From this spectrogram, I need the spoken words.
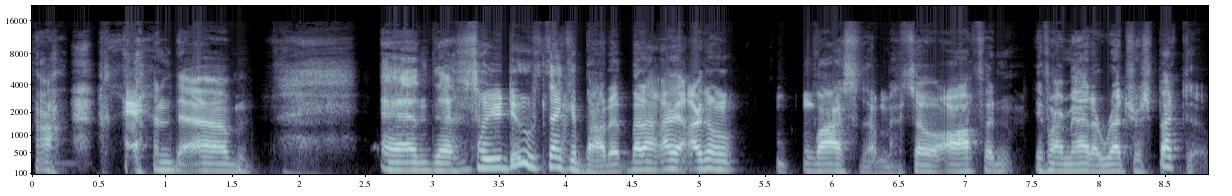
and um, and uh, so you do think about it, but I, I don't watch them so often. If I'm at a retrospective,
